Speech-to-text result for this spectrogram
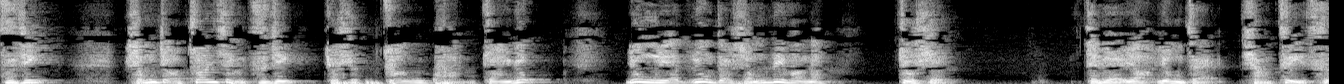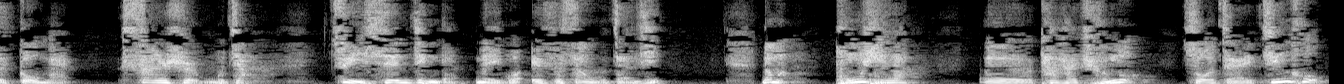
资金。什么叫专项资金？就是专款专用，用要用在什么地方呢？就是。这个要用在像这一次购买三十五架最先进的美国 F 三五战机，那么同时呢，呃，他还承诺说，在今后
